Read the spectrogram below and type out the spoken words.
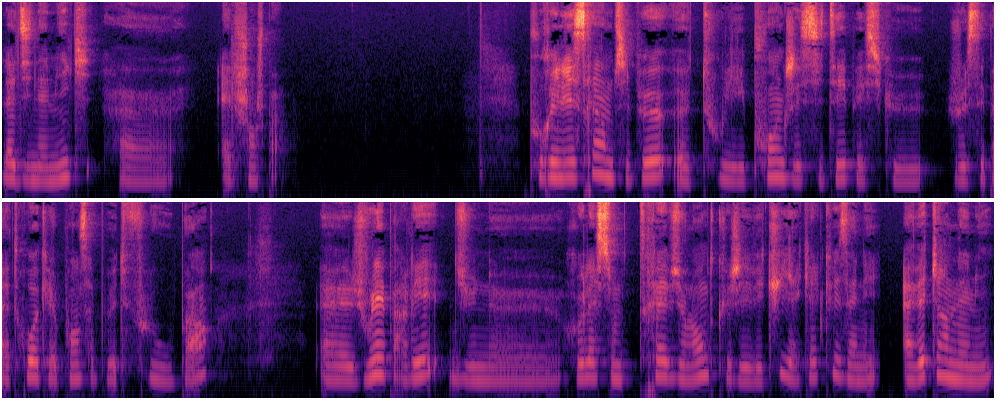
la dynamique, euh, elle change pas. Pour illustrer un petit peu euh, tous les points que j'ai cités, parce que je sais pas trop à quel point ça peut être flou ou pas, euh, je voulais parler d'une relation très violente que j'ai vécue il y a quelques années avec un ami.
